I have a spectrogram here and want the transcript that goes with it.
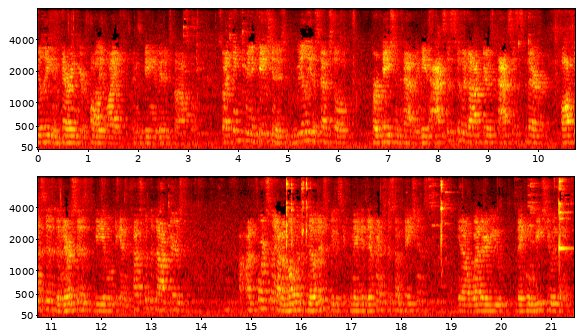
really impairing your quality of life and being admitted to the hospital. So I think communication is really essential for a patient to have. They need access to their doctors, access to their offices, the nurses, to be able to get in touch with the doctors. unfortunately on a moment's notice because it can make a difference for some patients. You know, whether you they can reach you within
